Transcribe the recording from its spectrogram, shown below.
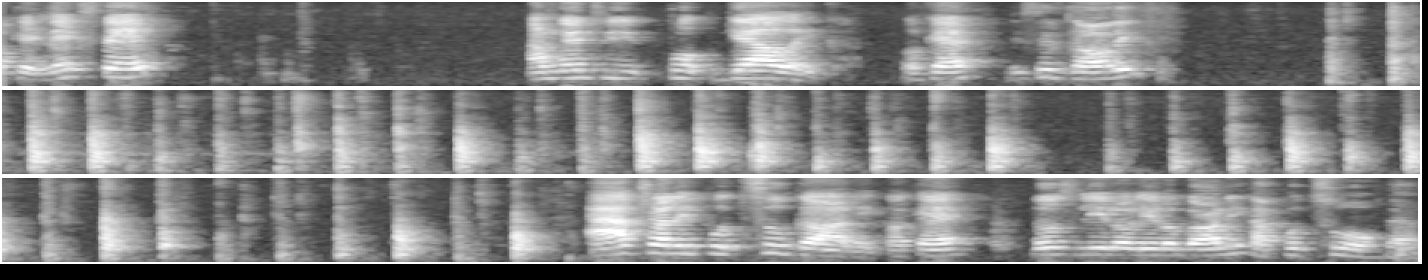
Okay, next step. I'm going to put garlic. Okay, this is garlic. I actually put two garlic, okay? Those little, little garlic, I put two of them.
